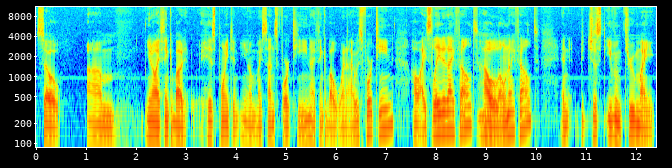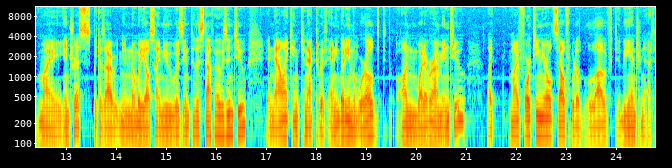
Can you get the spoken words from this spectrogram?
so, um, you know, I think about his point. In you know, my son's 14. I think about when I was 14, how isolated I felt, how alone I felt, and just even through my my interests because I you know nobody else I knew was into the stuff I was into, and now I can connect with anybody in the world on whatever I'm into. Like my 14 year old self would have loved the internet,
